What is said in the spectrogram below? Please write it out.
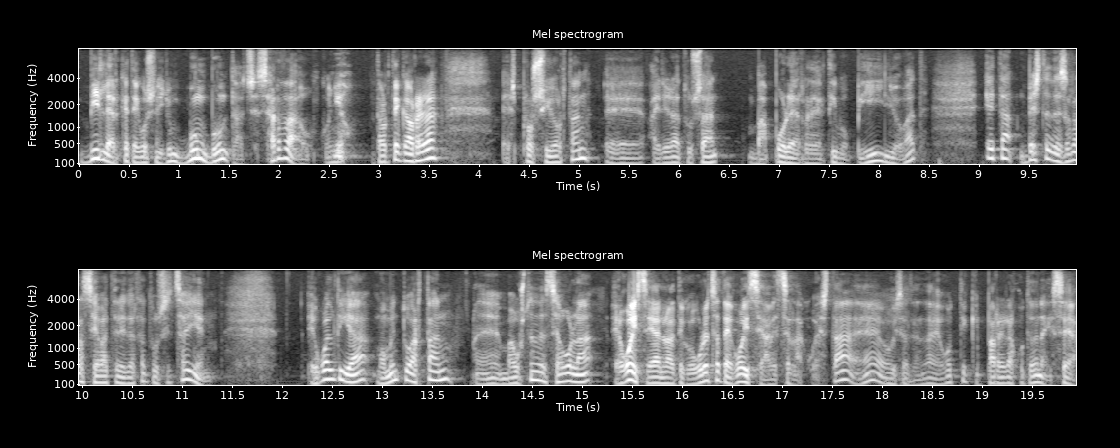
bilerkete ikusi nitun, bum, bum, eta zer da, koño. Eta hortek aurrera, esplosio hortan, e, aireratu zen, vapore radioaktibo pilo bat, eta beste desgrazia bat ere gertatu zitzaien. Egualdia, momentu hartan, e, ba usten dut zegoela, egoizea, nolateko, guretzat egoizea betzelako, ez da, e, egoizaten da, egotik iparrera juten dena izea.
